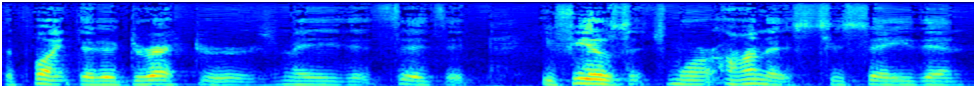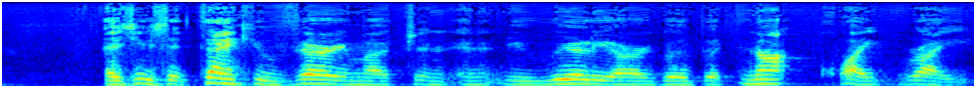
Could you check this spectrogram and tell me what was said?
the point that a director has made that says that he feels it's more honest to say then, as you said, thank you very much, and, and you really are good, but not quite right,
